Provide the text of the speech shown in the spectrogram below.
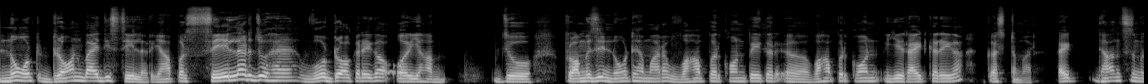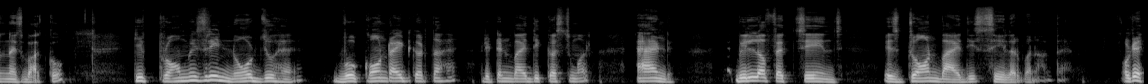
note drawn by the seller यहाँ पर सेलर जो है, वो ड्रॉ करेगा और यहाँ जो प्रोमिजरी नोट है हमारा, वहाँ पर कौन पे कर वहाँ पर कौन ये राइट करेगा? कस्टमर राइट ध्यान से समझना इस बात को कि प्रोमिजरी नोट जो है, वो कौन राइट करता है? Written by the customer and bill of exchange is drawn by the seller बनाता है okay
